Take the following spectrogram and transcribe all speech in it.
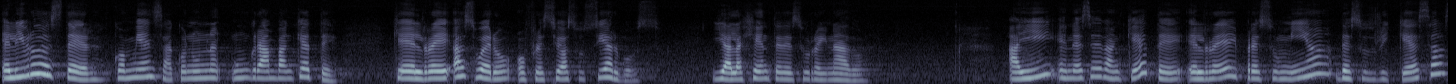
El libro de Esther comienza con un gran banquete que el rey Asuero ofreció a sus siervos y a la gente de su reinado. Ahí en ese banquete el rey presumía de sus riquezas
